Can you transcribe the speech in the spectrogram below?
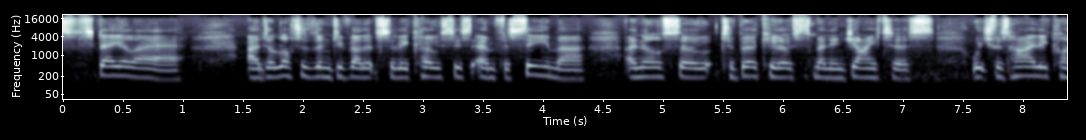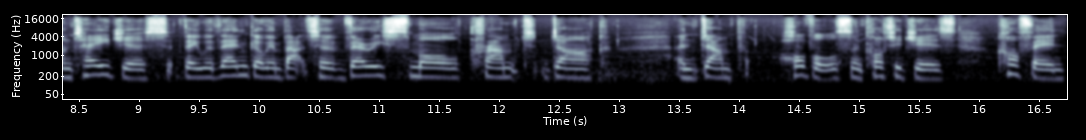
stale air, and a lot of them developed silicosis, emphysema, and also tuberculosis meningitis, which was highly contagious. They were then going back to very small, cramped, dark, and damp hovels and cottages, coughing,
